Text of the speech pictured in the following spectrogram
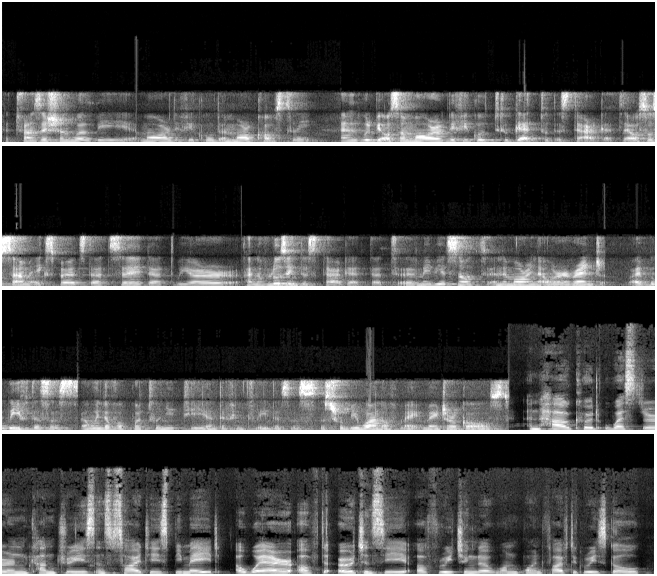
the transition will be more difficult and more costly and it will be also more difficult to get to this target. There are also some experts that say that we are kind of losing this target, that uh, maybe it's not anymore in our range. I believe this is a window of opportunity, and definitely this is this should be one of my major goals. And how could Western countries and societies be made aware of the urgency of reaching the 1.5 degrees goal?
